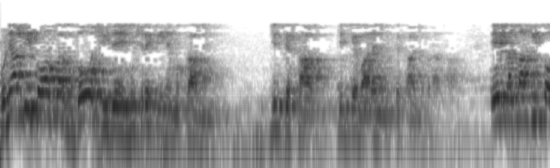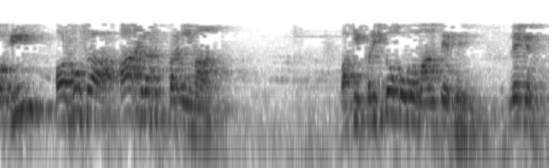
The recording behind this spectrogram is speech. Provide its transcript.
بنیادی طور پر دو چیزیں مشرقین مکہ میں جن کے ساتھ، جن کے بارے میں ان کے ساتھ جھگڑا تھا۔ ایک اللہ کی توحید اور دوسرا آخرت پر ایمان۔ باقی فرشتوں کو وہ مانتے تھے، لیکن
